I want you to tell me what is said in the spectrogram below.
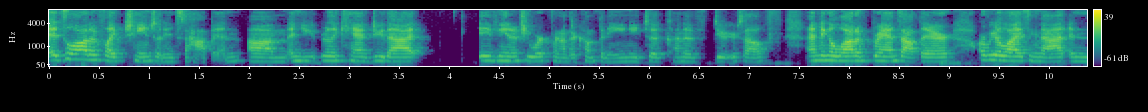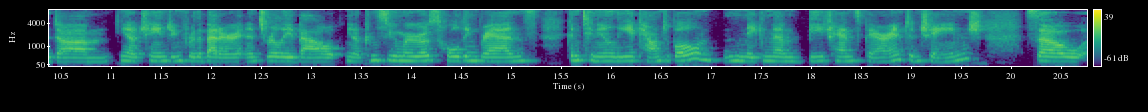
it's a lot of like change that needs to happen. Um, and you really can't do that even if you work for another company. You need to kind of do it yourself. I think a lot of brands out there are realizing that and um, you know changing for the better. And it's really about you know consumers holding brands continually accountable and making them be transparent and change. So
